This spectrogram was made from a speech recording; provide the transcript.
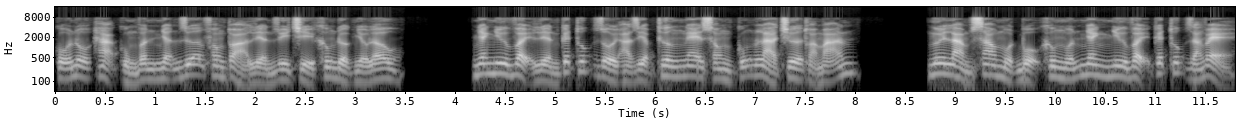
cổ nổ hạ cùng vân nhẫn giữa phong tỏa liền duy trì không được nhiều lâu. Nhanh như vậy liền kết thúc rồi à Diệp Thương nghe xong cũng là chưa thỏa mãn. Ngươi làm sao một bộ không muốn nhanh như vậy kết thúc dáng vẻ.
